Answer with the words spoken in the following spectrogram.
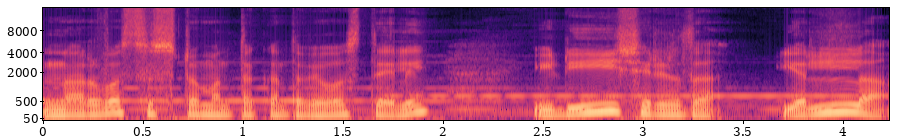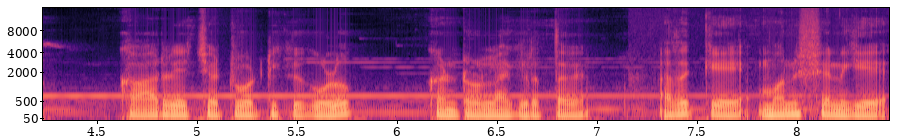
ನರ್ವಸ್ ಸಿಸ್ಟಮ್ ಅಂತಕ್ಕಂಥ ವ್ಯವಸ್ಥೆಯಲ್ಲಿ ಇಡೀ ಶರೀರದ ಎಲ್ಲ ಕಾರ್ಯ ಚಟುವಟಿಕೆಗಳು ಕಂಟ್ರೋಲ್ ಆಗಿರುತ್ತವೆ. ಅದಕ್ಕೆ ಮನುಷ್ಯನಿಗೆ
